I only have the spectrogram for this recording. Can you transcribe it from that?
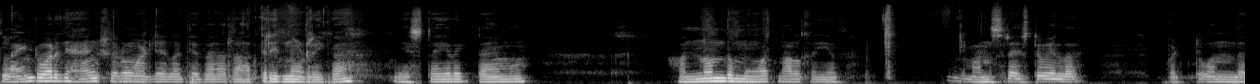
ಕ್ಲೈಂಟ್ ವರ್ಕ್ ಹ್ಯಾಂಗೆ ಶುರು ಮಾಡಲಿ ಅಲ್ಲತ್ತದ ರಾತ್ರಿದು ನೋಡ್ರಿ ಈಗ. ಎಷ್ಟಾಗ್ಯದಕ್ಕೆ ಟೈಮು ಹನ್ನೊಂದು ಮೂವತ್ತ್ನಾಲ್ಕು ಆಗ್ಯದ ಮನ್ಸ್ರೆ ಎಷ್ಟೂ ಇಲ್ಲ ಬಟ್ ಒಂದು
